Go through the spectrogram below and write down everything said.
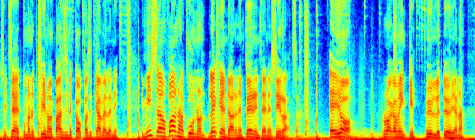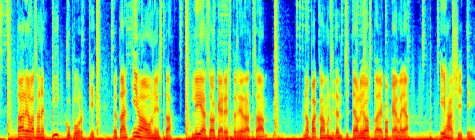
sit se, että kun mä nyt vihdoin pääsin sinne kauppaan sit kävelle, niin, niin missä on vanha kunnon legendaarinen perinteinen siratsa? Ei oo. Ruokavinkki, hylly tyhjänä. Tarjolla sellainen pikkupurkki, jotain ihan unista, liian sokerista siratsaa. No pakkohan mun sitä nyt sitten oli ostaa ja kokeilla ja ihan shitty.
